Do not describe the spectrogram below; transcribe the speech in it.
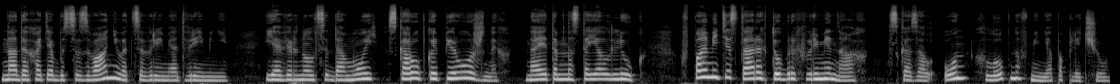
Надо хотя бы созваниваться время от времени. Я вернулся домой с коробкой пирожных. На этом настоял Люк. В памяти старых добрых временах, сказал он, хлопнув меня по плечу.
